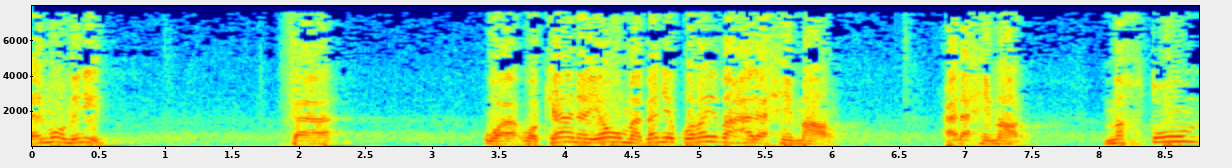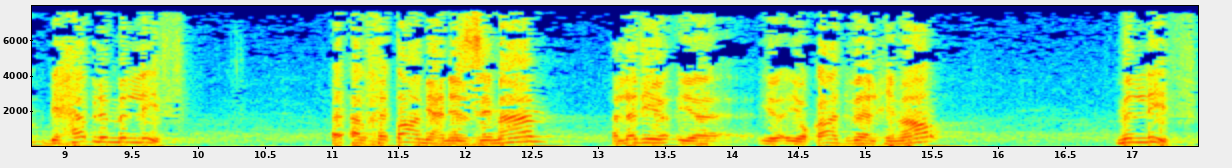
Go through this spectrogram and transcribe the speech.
المؤمنين. ف وكان يوم بني قريظة على حمار على حمار مخطوم بحبل من ليف الخطام يعني الزمام الذي يقاد به الحمار من ليف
